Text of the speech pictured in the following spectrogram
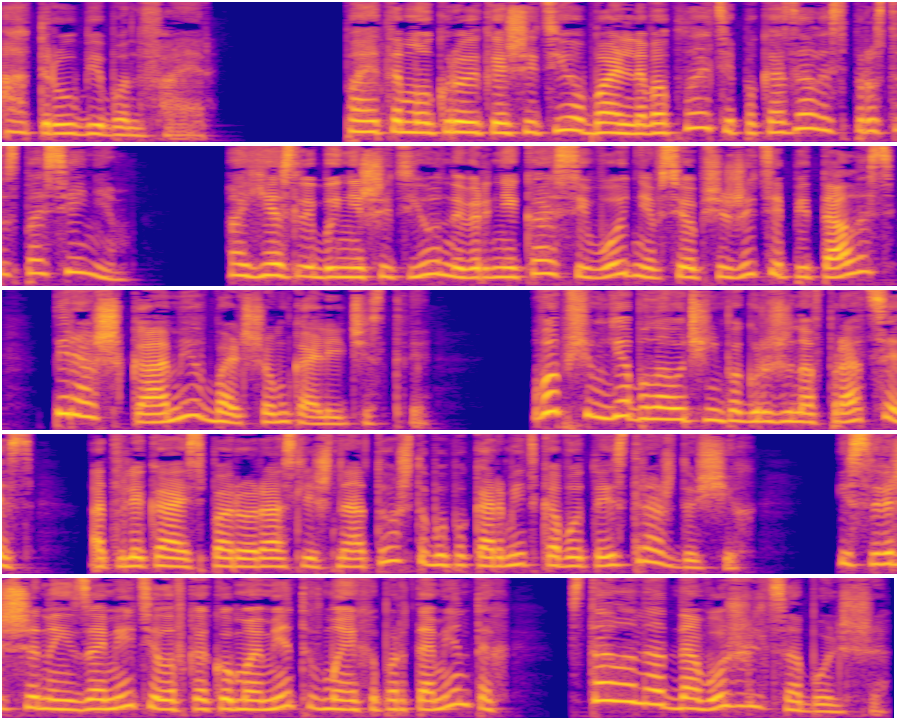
от Руби Бонфайр. Поэтому кройкое шитье бального платья показалось просто спасением. А если бы не шитье, наверняка сегодня все общежитие питалось пирожками в большом количестве. В общем, я была очень погружена в процесс, отвлекаясь пару раз лишь на то, чтобы покормить кого-то из страждущих, и совершенно не заметила, в какой момент в моих апартаментах стало на одного жильца больше.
